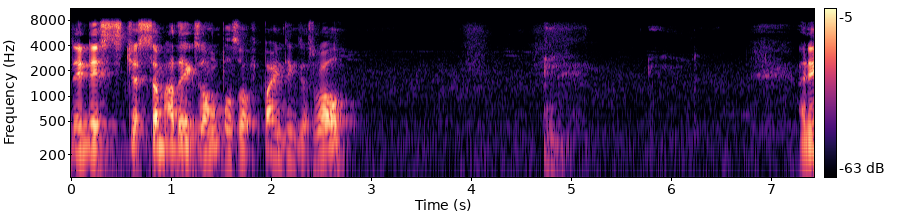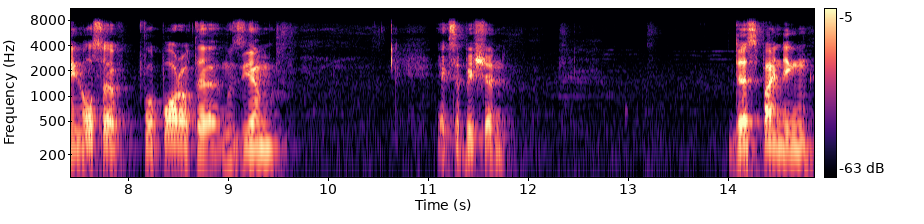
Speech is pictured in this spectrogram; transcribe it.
Then there's just some other examples of paintings as well. And then also for part of the museum exhibition, this painting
